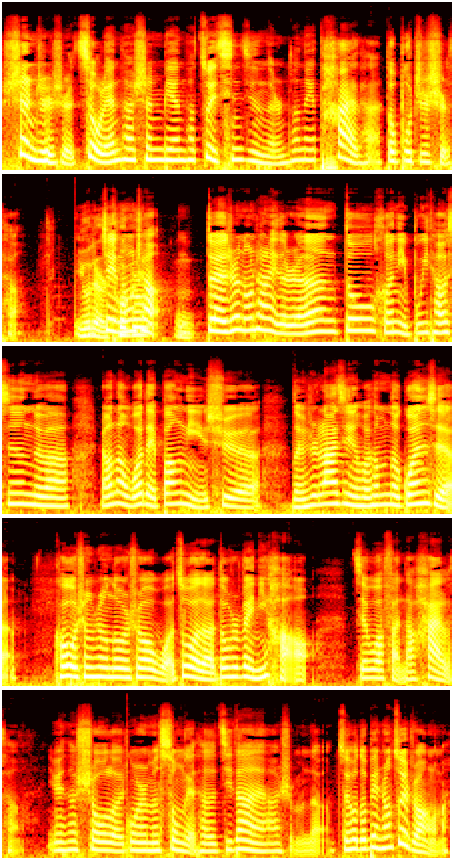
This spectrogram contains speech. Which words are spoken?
甚至是就连他身边他最亲近的人，他那个太太都不支持他。有点这农场，嗯，对，就是农场里的人都和你不一条心，对吧？然后呢，我得帮你去，等于是拉近和他们的关系，口口声声都是说我做的都是为你好，结果反倒害了他，因为他收了工人们送给他的鸡蛋呀、什么的，最后都变成罪状了嘛。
